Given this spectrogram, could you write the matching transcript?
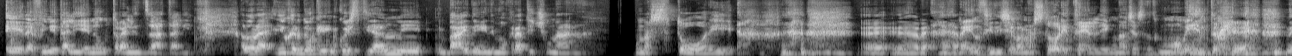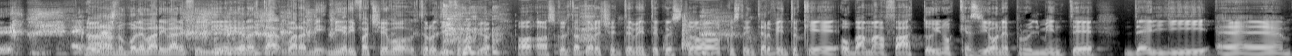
Ed è finita lì, è neutralizzata lì. Allora, io credo che in questi anni Biden e i democratici una una story, eh, Renzi diceva una storytelling, no? c'è stato un momento che... ecco, no, no, non volevo arrivare fin lì, in realtà guarda mi, mi rifacevo, te lo dico proprio, ho, ho ascoltato recentemente questo, questo, intervento che Obama ha fatto in occasione probabilmente degli... Eh,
